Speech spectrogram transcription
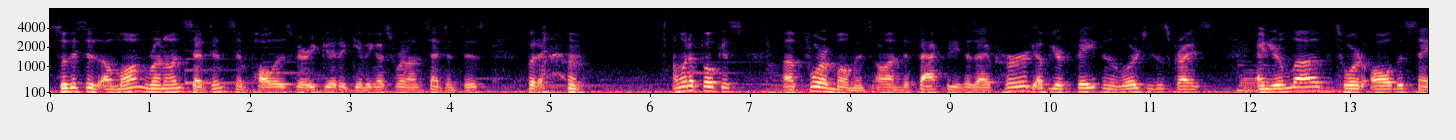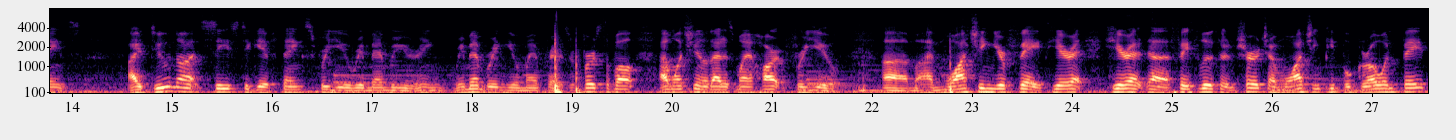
So this is a long run on sentence, and Paul is very good at giving us run on sentences. But I want to focus uh, for a moment on the fact that he says, I've heard of your faith in the Lord Jesus Christ and your love toward all the saints. I do not cease to give thanks for you, remembering remembering you in my prayers. So first of all, I want you to know that is my heart for you. Um, I'm watching your faith here at here at uh, Faith Lutheran Church. I'm watching people grow in faith.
